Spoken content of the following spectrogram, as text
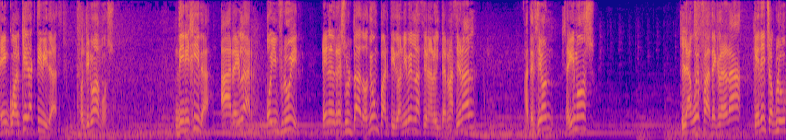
en cualquier actividad, continuamos, dirigida a arreglar o influir en el resultado de un partido a nivel nacional o internacional, atención, seguimos, la UEFA declarará que dicho club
